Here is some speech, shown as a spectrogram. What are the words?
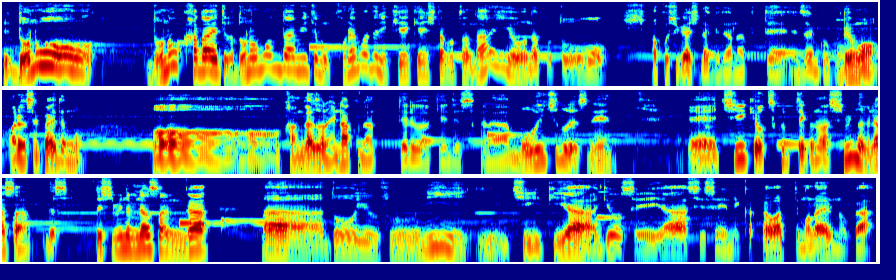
でどのどの課題というかどの問題を見てもこれまでに経験したことはないようなことを、まあ、越谷市だけではなくて全国でもあるいは世界でも考えざるを得なくなってるわけですからもう一度ですね、えー、地域を作っていくのは市民の皆さんです。で市民の皆さんがあどういうふうに地域や行政や市政に関わってもらえるのか、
